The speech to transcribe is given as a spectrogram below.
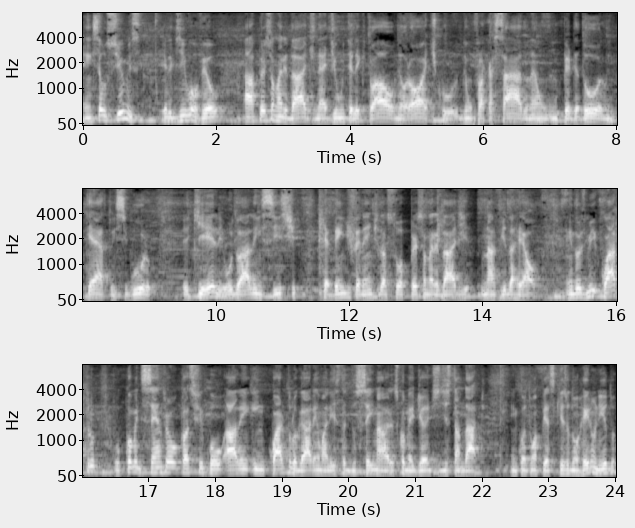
Em seus filmes, ele desenvolveu a personalidade né, de um intelectual neurótico, de um fracassado, né, um, um perdedor, um inquieto, inseguro, e que ele, Udo Allen, insiste que é bem diferente da sua personalidade na vida real. Em 2004, o Comedy Central classificou Allen em quarto lugar em uma lista dos 100 maiores comediantes de stand-up, enquanto uma pesquisa no Reino Unido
